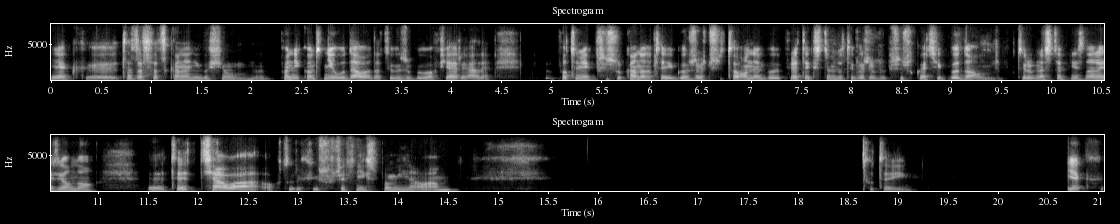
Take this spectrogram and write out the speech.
jak e, ta zasadzka na niego się no, poniekąd nie udała, dlatego że były ofiary, ale po tym jak przeszukano te jego rzeczy, to one były pretekstem do tego, żeby przeszukać jego dom, w którym następnie znaleziono e, te ciała, o których już wcześniej wspominałam. Tutaj, jak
